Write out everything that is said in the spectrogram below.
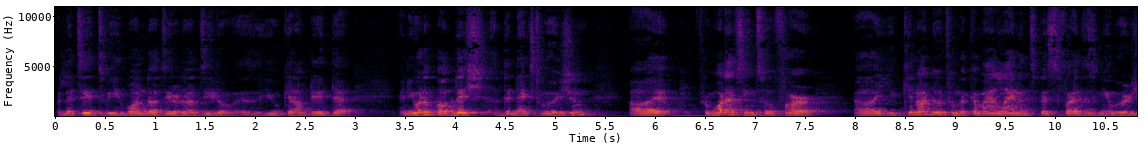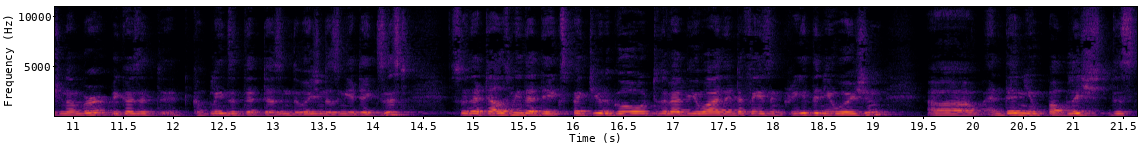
but let's say it's v1.0.0. You can update that. And you want to publish the next version. Uh, from what I've seen so far, uh, you cannot do it from the command line and specify this new version number because it, it complains that, that doesn't the version doesn't yet exist. So that tells me that they expect you to go to the web UI, the interface and create the new version uh, and then you publish this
